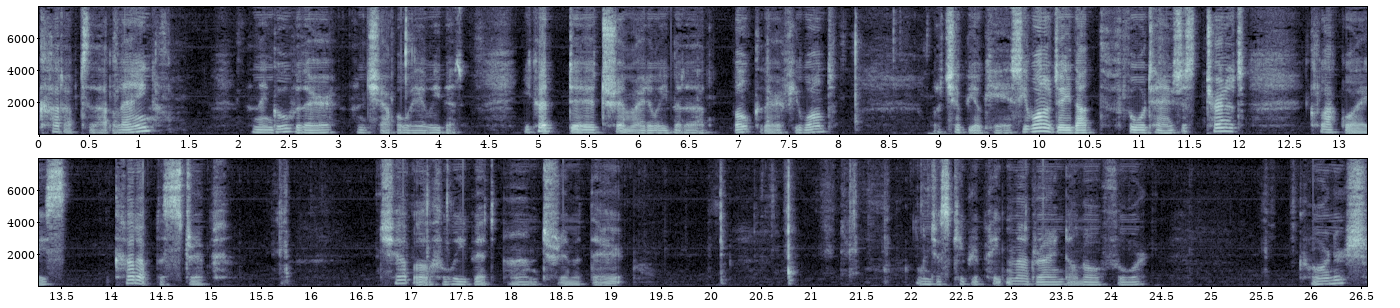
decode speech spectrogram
cut up to that line and then go over there and chop away a wee bit. You could uh, trim out a wee bit of that bulk there if you want, but it should be okay. So you want to do that four times. Just turn it clockwise, cut up the strip, chop off a wee bit and trim it there. And just keep repeating that round on all four corners.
